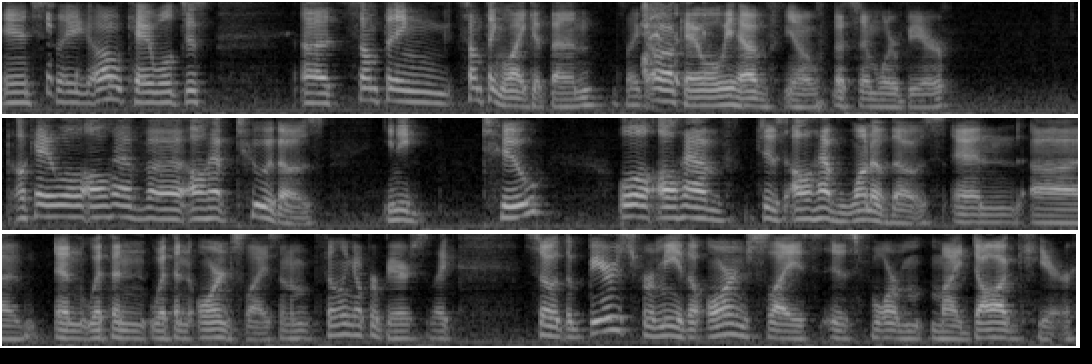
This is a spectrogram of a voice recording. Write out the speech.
And she's like, oh, okay, well, just uh, something something like it then. It's like, oh, okay, well, we have, you know, a similar beer. Okay, well, I'll have uh, I'll have two of those. You need two? Well, I'll have just I'll have one of those and uh, and with an with an orange slice. And I'm filling up her beer. She's like, so the beer's for me. The orange slice is for my dog here.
